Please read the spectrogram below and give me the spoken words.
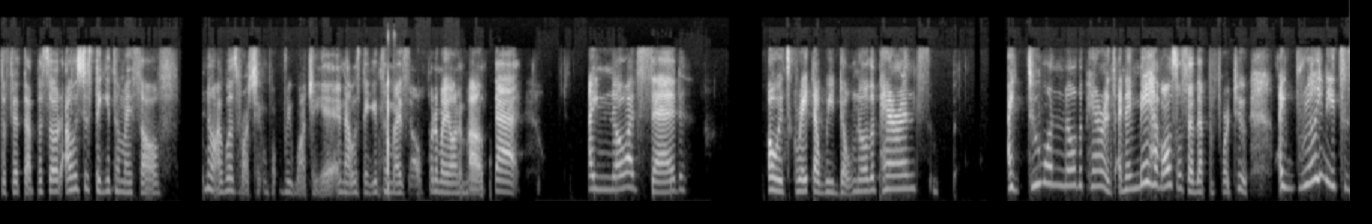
the fifth episode, I was just thinking to myself, no, I was watching rewatching it, and I was thinking to myself, what am I on about? That I know I've said, oh, it's great that we don't know the parents. I do want to know the parents, and I may have also said that before too. I really need to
